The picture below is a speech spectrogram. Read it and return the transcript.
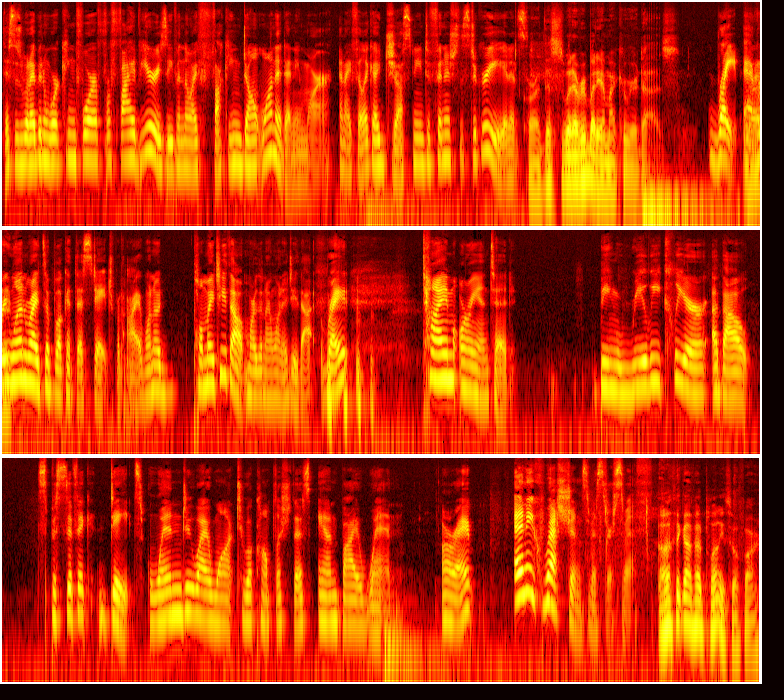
this is what I've been working for for five years, even though I fucking don't want it anymore. And I feel like I just need to finish this degree. And it's Or this is what everybody in my career does. Right. Everyone writes a book at this stage, but I want to pull my teeth out more than I want to do that, right? Time oriented. Being really clear about specific dates. When do I want to accomplish this and by when? All right. Any questions, Mr. Smith? I think I've had plenty so far.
